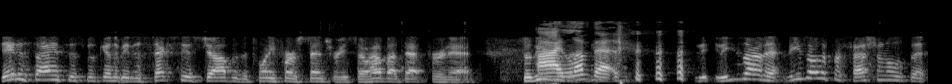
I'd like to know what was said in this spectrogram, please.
data scientist was going to be the sexiest job of the 21st century. So how about that for an ad? So these I the- love that. these are the these are the professionals that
